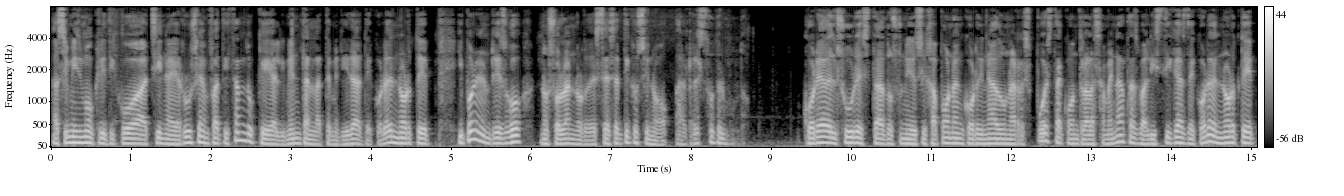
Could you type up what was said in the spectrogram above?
Asimismo, criticó a China y Rusia enfatizando que alimentan la temeridad de Corea del Norte y ponen en riesgo no solo al nordeste asiático, sino al resto del mundo. Corea del Sur, Estados Unidos y Japón han coordinado una respuesta contra las amenazas balísticas de Corea del Norte,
